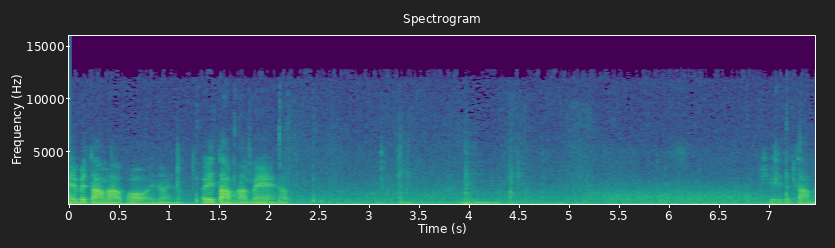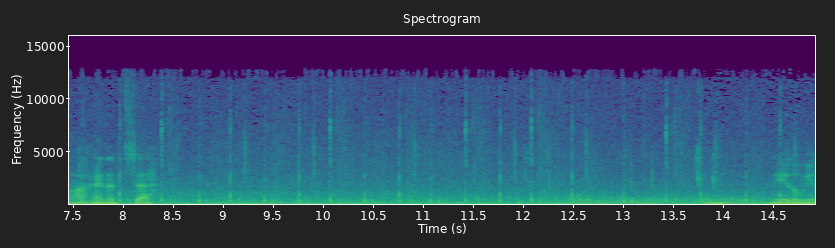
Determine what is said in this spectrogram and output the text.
ให้ไปตามหาพ่อให้หน่อยครับ เอ้ยตามหาแม่ครับ อืมโอเคเดี๋ยวตามหาให้นะจ๊ะนี่ตรงนี้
